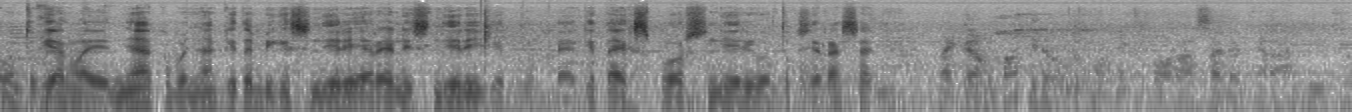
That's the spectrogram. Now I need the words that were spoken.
Untuk yang lainnya kebanyakan kita bikin sendiri R&D sendiri gitu. Kayak kita eksplor sendiri untuk si rasanya. Nah gampang tidak untuk mengeksplor rasa dan R&D itu?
